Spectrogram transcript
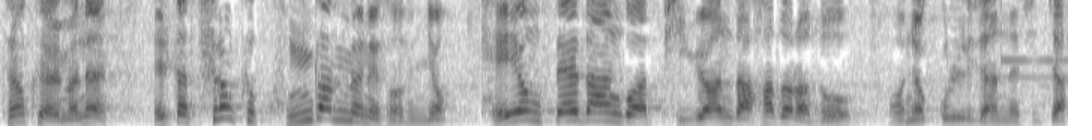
트렁크 열면은 일단 트렁크 공간면에서는요 대형 세단과 비교한다 하더라도 전혀 꿀리지 않는 진짜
